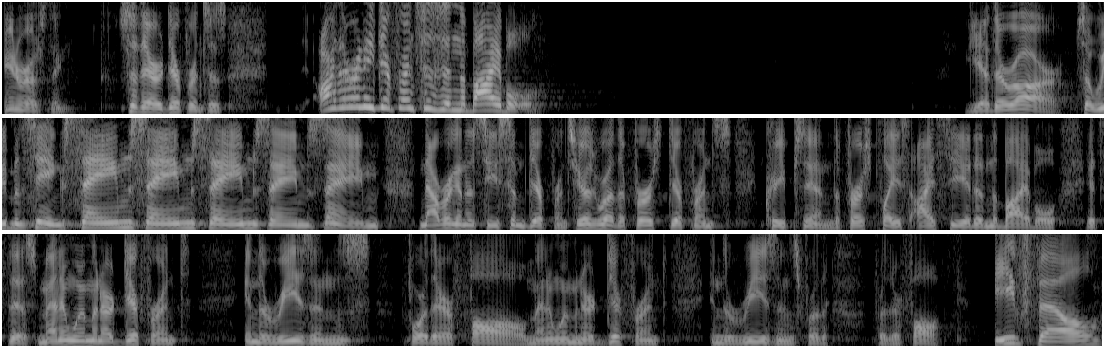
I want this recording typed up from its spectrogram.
Interesting. So there are differences. Are there any differences in the Bible? Yeah, there are. So we've been seeing same, same, same, same, same. Now we're going to see some difference. Here's where the first difference creeps in. The first place I see it in the Bible, it's this men and women are different in the reasons for their fall. Men and women are different in the reasons for, the, for their fall. Eve fell,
